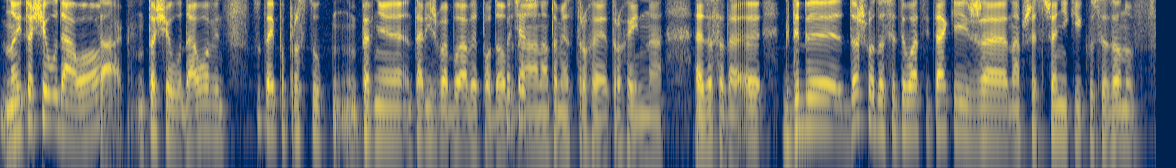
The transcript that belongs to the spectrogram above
No i to się udało. Tak. To się udało, więc tutaj po prostu pewnie ta liczba byłaby podobna, Chociaż... natomiast trochę, trochę inna zasada. Gdyby doszło do sytuacji takiej, że na przestrzeni kilku sezonów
